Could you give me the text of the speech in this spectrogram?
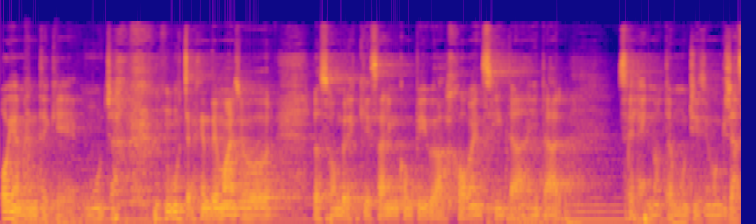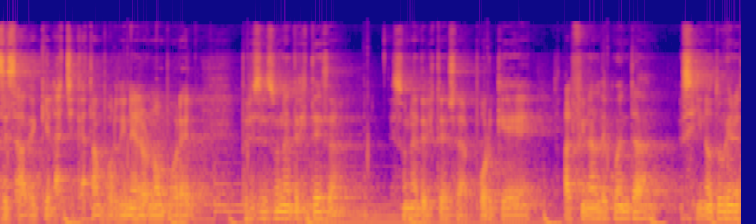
Obviamente que mucha, mucha gente mayor, los hombres que salen con pibas jovencitas y tal, se les nota muchísimo que ya se sabe que las chicas están por dinero, no por él. Pero eso es una tristeza, es una tristeza, porque al final de cuentas, si no tuvieran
